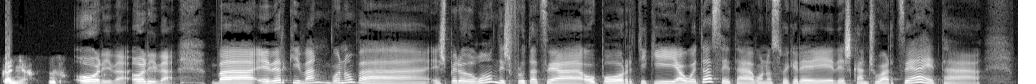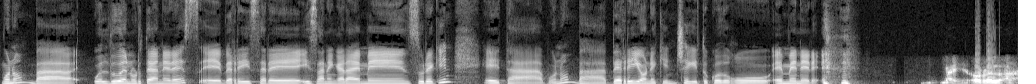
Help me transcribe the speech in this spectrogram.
kaina. Hori da, hori da. Ba, ederki ban, bueno, ba, espero dugu, disfrutatzea opor txiki hauetaz, eta, bueno, zuek ere deskantsu hartzea, eta, bueno, ba, hueldu den urtean ere, e, berri ere izanen gara hemen zurekin, eta, bueno, ba, berri honekin segituko dugu hemen ere. bai, horrela,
